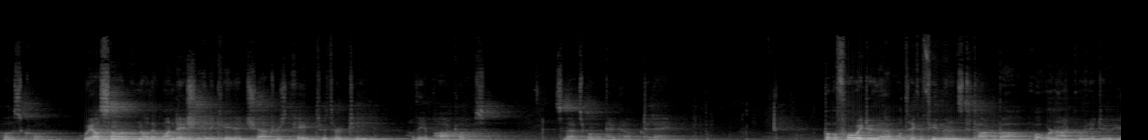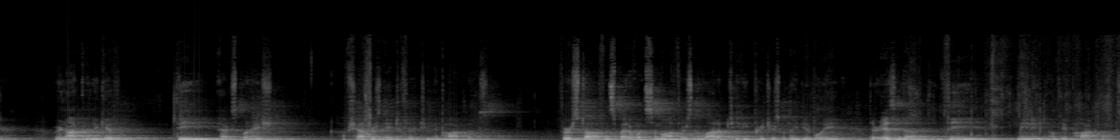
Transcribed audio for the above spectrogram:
Close quote. We also know that one day she indicated chapters 8 through 13 of the Apocalypse. So that's where we'll pick up today. But before we do that, we'll take a few minutes to talk about what we're not going to do here. We're not going to give the explanation of chapters 8 to 13 Apocalypse. First off, in spite of what some authors and a lot of TV preachers would lead you to believe, there isn't a the meaning of the apocalypse.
